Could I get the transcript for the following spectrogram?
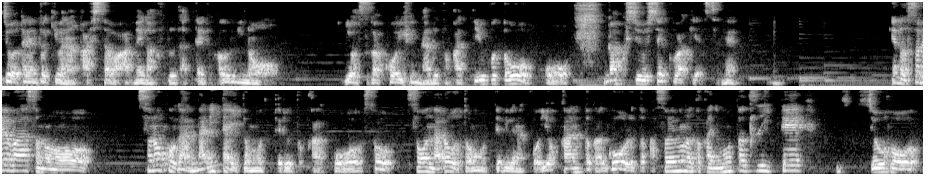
状態の時はなんか明日は雨が降るだったりとか、海の様子がこういう風になるとかっていうことをこう学習していくわけですね。けどそれはその、その子がなりたいと思ってるとか、こう、そう、そうなろうと思ってるようなこう予感とかゴールとかそういうものとかに基づいて、情報、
